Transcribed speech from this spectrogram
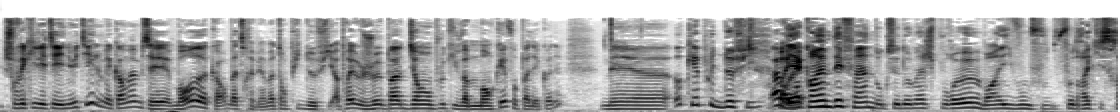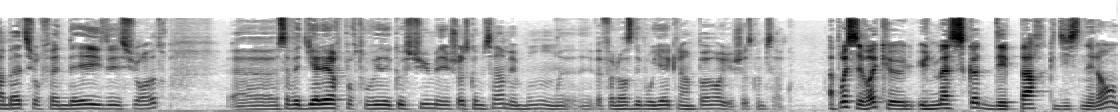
je trouvais qu'il était inutile, mais quand même, c'est bon, d'accord, bah très bien, bah tant pis Duffy. Après, je vais pas dire non plus qu'il va me manquer, faut pas déconner. Mais euh, ok, plus de Duffy. Ah Bah, Il y a quand même des fans, donc c'est dommage pour eux. Bon, ils vont, faudra qu'ils se rabattent sur Fan Days et sur autres. Euh, ça va être galère pour trouver des costumes et des choses comme ça, mais bon, euh, il va falloir se débrouiller avec l'import et des choses comme ça. Quoi. Après, c'est vrai qu'une mascotte des parcs Disneyland,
